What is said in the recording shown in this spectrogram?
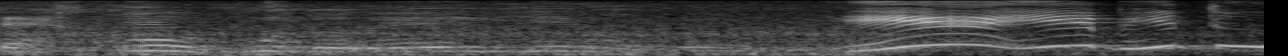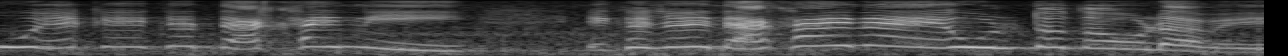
দেখো। ইয়ে এ এ ভিতু একে একে দেখায়নি। একে যদি দেখাই না এ উল্টো দৌড়াবে।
